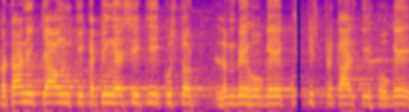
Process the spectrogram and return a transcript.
पता नहीं क्या उनकी कटिंग ऐसी की, कुछ तो लंबे हो गए, कुछ किस प्रकार की हो गए।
